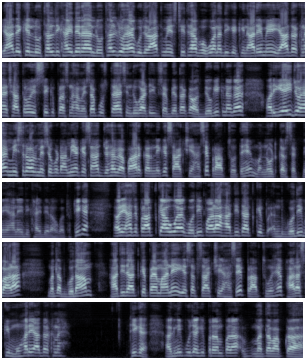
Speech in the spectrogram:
यहाँ देखिए, लोथल दिखाई दे रहा है। लोथल जो है गुजरात में स्थित है, भोगवा नदी के किनारे में। याद रखना है छात्रों, इससे प्रश्न हमेशा पूछता है। सिंधु घाटी सभ्यता का औद्योगिक नगर और यही जो है मिस्र और मेसोपोटामिया के साथ जो है व्यापार करने के साक्ष्य यहाँ से प्राप्त होते हैं। नोट कर सकते हैं, यहाँ नहीं दिखाई दे रहा होगा तो ठीक है? और यहाँ से प्राप्त क्या हुआ है? गोदीपाड़ा हाथीतात के गोदीबाड़ा मतलब गोदाम, हाथी दांत के पैमाने, ये सब साक्ष्य यहाँ से प्राप्त हुए हैं। फारस की मुहर याद रखना है। ठीक है? अग्नि पूजा की परंपरा मतलब आपका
